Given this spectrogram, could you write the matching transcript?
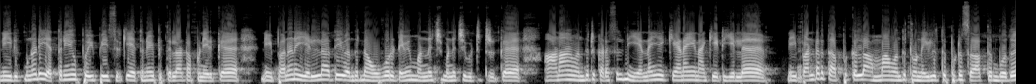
நீ இதுக்கு முன்னாடி எத்தனையோ போய் பேசியிருக்க எத்தனையோ பித்தலாட்டம் பண்ணியிருக்க. நீ பண்ணின எல்லாத்தையும் வந்து நான் ஒவ்வொரு டைமும் மன்னிச்சு மன்னிச்சு விட்டுட்டு இருக்கேன் ஆனால் வந்துட்டு கடைசியில் நீ என்னைய கேனையை நான் கேட்டியில நீ பண்ணுற தப்புக்கெல்லாம் அம்மா வந்துட்டு உன்னை இழுத்து போட்டு சாத்தும் போது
